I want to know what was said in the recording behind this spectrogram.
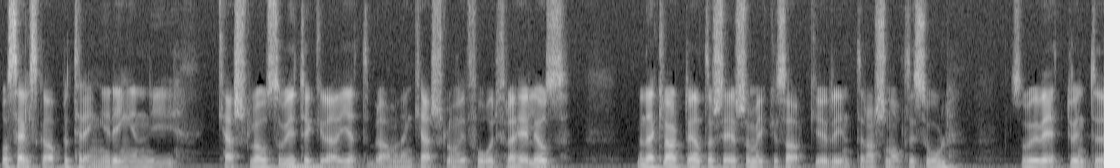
og selskapet trenger ingen ny cashflow, så vi tykker det er jettebra med den cashflowen vi får fra Helios. Men det er klart det at det skjer så mye saker internasjonalt i Sol, så vi vet jo ikke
